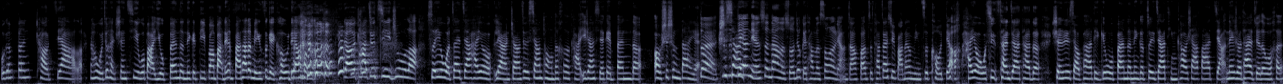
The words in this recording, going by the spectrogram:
我跟奔吵架了，然后我就很生气，我把有奔的那个地方把那个把他的名字给抠掉了，然后他就记住了。所以我在家还有两张就相同的贺卡，一张写给奔的，哦，是圣诞耶，对，是下第二年圣诞的时候就给他们送了两张，防止他再去把那个名字抠掉。还有我去参加他的生日小 party，给我颁的那个最佳停靠沙发奖，那时候他也觉得我很。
